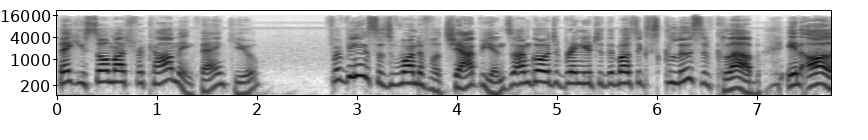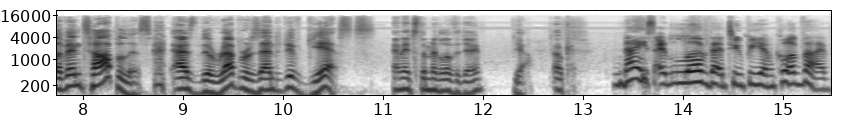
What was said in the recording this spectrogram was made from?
Thank you so much for coming. Thank you." For being such wonderful champions, I'm going to bring you to the most exclusive club in all of Antopolis as the representative guests. And it's the middle of the day? Yeah. Okay. Nice. I love that 2 p.m. club vibe.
